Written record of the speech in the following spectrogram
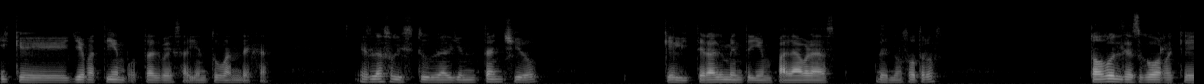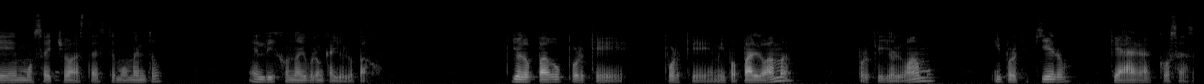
y que lleva tiempo tal vez ahí en tu bandeja es la solicitud de alguien tan chido que literalmente y en palabras de nosotros todo el desgorre que hemos hecho hasta este momento, él dijo, no hay bronca, yo lo pago. Yo lo pago porque, porque mi papá lo ama, porque yo lo amo y porque quiero que haga cosas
